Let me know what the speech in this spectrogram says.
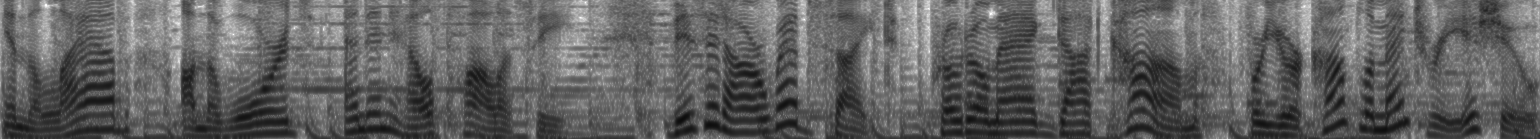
in the lab, on the wards, and in health policy. Visit our website, protomag.com, for your complimentary issue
